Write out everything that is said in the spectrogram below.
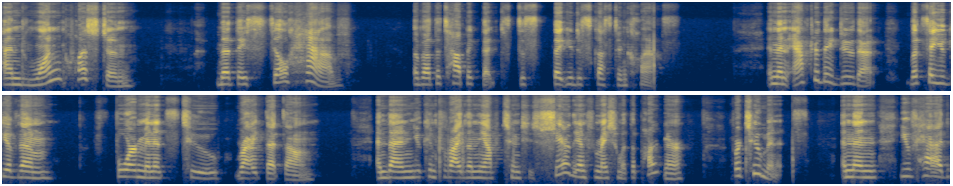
and one question that they still have about the topic that, that you discussed in class. And then after they do that, let's say you give them four minutes to write that down. And then you can provide them the opportunity to share the information with the partner for two minutes. And then you've had,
